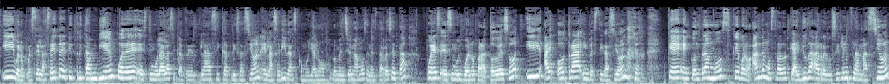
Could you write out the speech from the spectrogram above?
Y bueno, pues el aceite de tree también puede estimular la, la cicatrización en las heridas, como ya lo, lo, mencionamos en esta receta, pues es muy bueno para todo eso. Y hay otra investigación que encontramos que, bueno, han demostrado que ayuda a reducir la inflamación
